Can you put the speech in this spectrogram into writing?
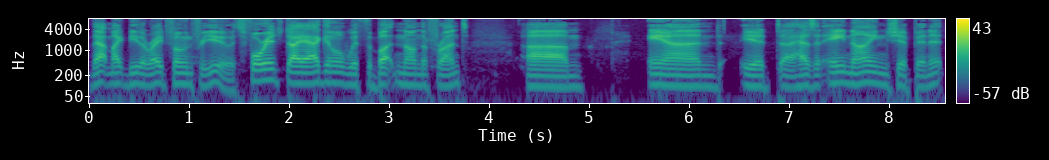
That might be the right phone for you. It's four inch diagonal with the button on the front, um, and it uh, has an A9 chip in it,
